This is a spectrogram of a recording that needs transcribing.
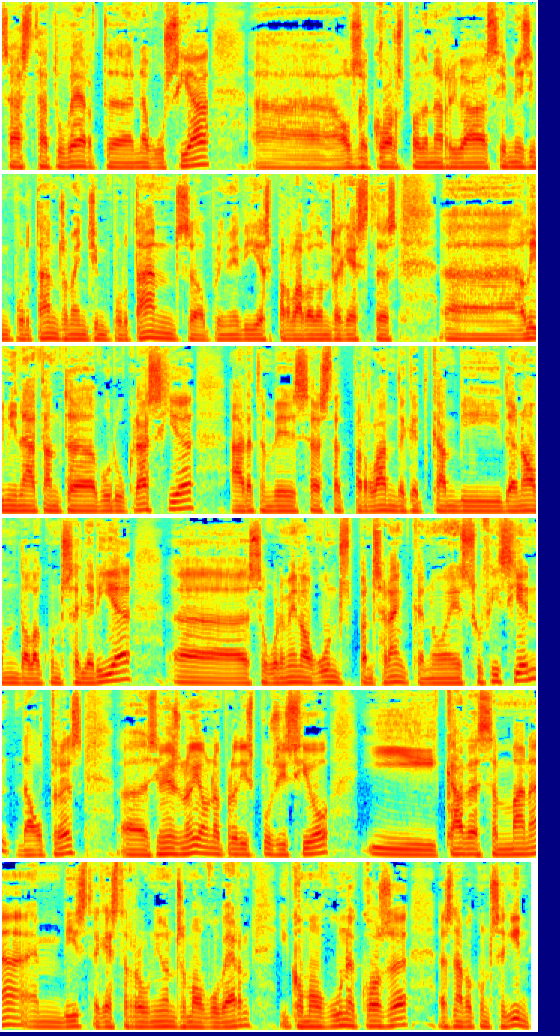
s'ha estat obert a negociar. Eh, els acords poden arribar a ser més importants o menys importants. El primer dia es parlava doncs aquestes eh, eliminar tanta burocràcia. Ara també s'ha estat parlant d'aquest canvi de nom de la conselleria. Eh, segurament alguns pensaran que no és suficient, d'altres eh, si més no hi ha una predisposició i cada setmana hem vist aquestes reunions amb el govern i com alguna cosa es anava aconseguint.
